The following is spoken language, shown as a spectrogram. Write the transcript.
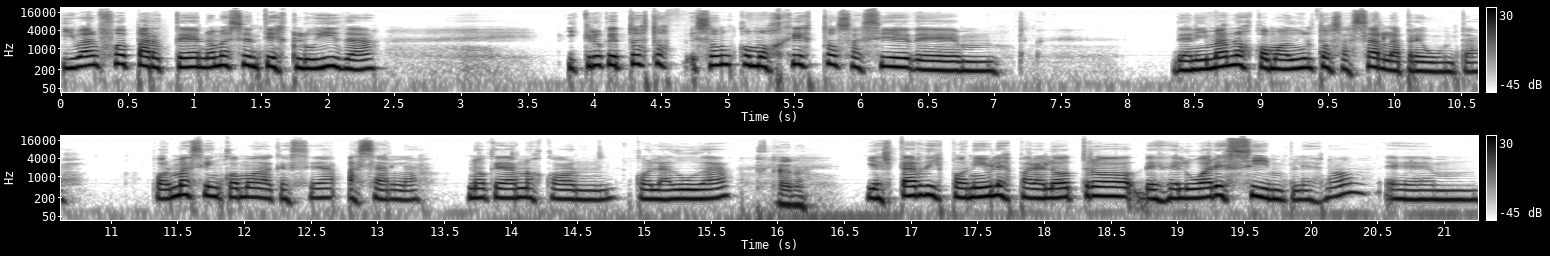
Iván fue parte, no me sentí excluida, y creo que todos estos son como gestos así de, de animarnos como adultos a hacer la pregunta. por más incómoda que sea, hacerla, no quedarnos con, la duda. Y estar disponibles para el otro desde lugares simples, ¿no? Em,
